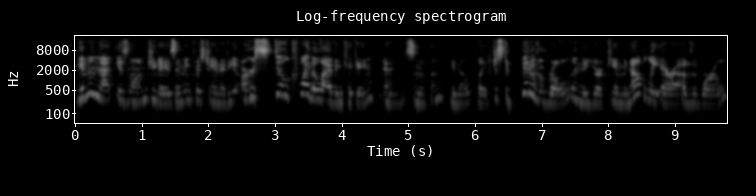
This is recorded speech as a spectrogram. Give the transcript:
Given that Islam, Judaism, and Christianity are still quite alive and kicking, and some of them, you know, played just a bit of a role in the European monopoly era of the world,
